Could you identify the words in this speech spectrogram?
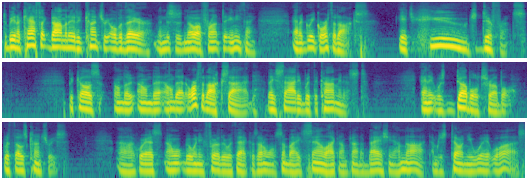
to be in a Catholic dominated country over there, and this is no affront to anything and a Greek Orthodox. It's huge difference. Because on, the, on, the, on that Orthodox side, they sided with the communist. And it was double trouble with those countries. Uh, whereas I won't go any further with that because I don't want somebody to sound like I'm trying to bash you. I'm not. I'm just telling you where it was.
